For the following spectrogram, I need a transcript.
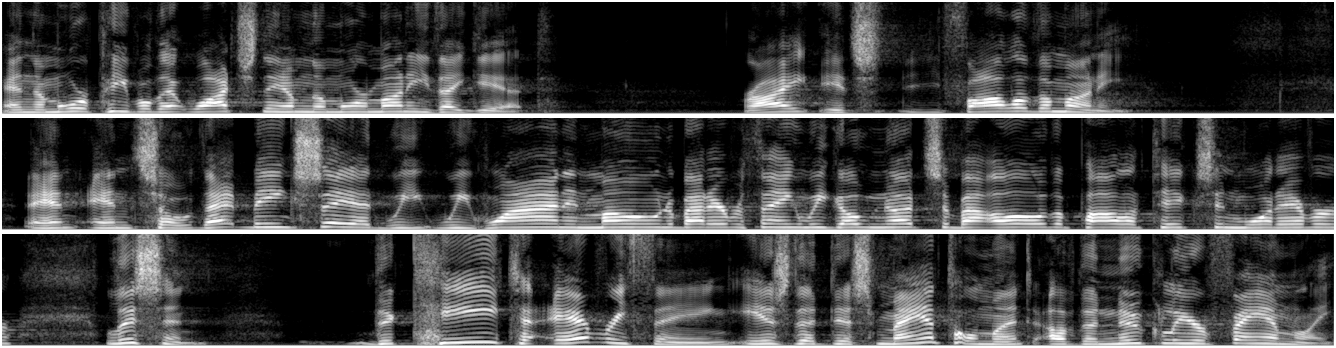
And the more people that watch them, the more money they get. Right? It's follow the money. And, and so, that being said, we, we whine and moan about everything. We go nuts about, oh, the politics and whatever. Listen, the key to everything is the dismantlement of the nuclear family.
